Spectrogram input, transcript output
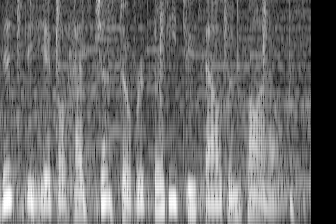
This vehicle has just over 32,000 miles.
